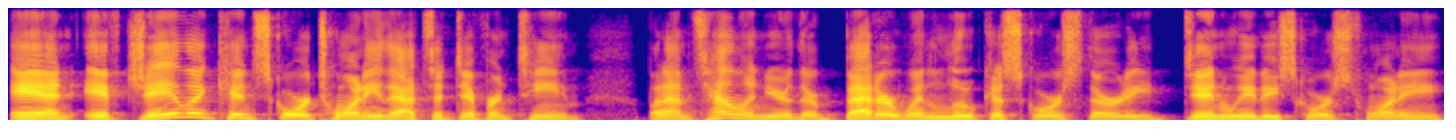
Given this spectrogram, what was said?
And if Jalen can score 20, that's a different team. But I'm telling you, they're better when Luka scores 30, Dinwiddie scores 20,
